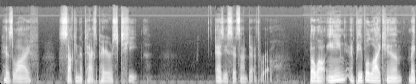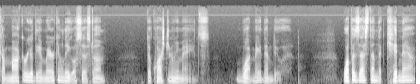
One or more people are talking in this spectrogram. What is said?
his life sucking the taxpayers' teat as he sits on death row. But while Ng and people like him make a mockery of the American legal system, the question remains what made them do it? What possessed them to kidnap,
